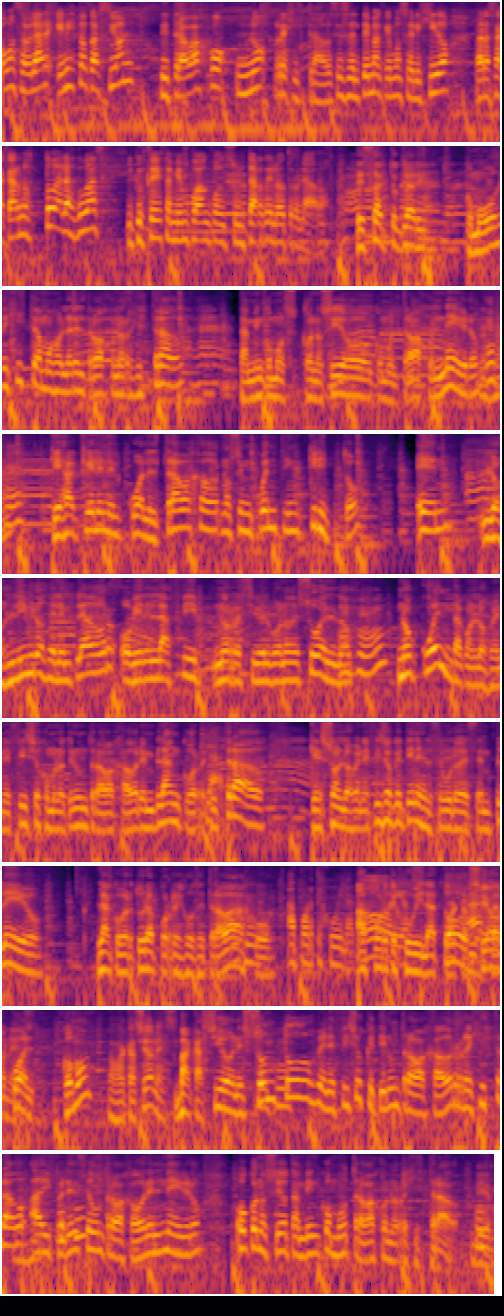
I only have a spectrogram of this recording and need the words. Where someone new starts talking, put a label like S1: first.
S1: Vamos a hablar en esta ocasión de trabajo no registrado. Ese es el tema que hemos elegido para sacarnos todas las dudas y que ustedes también puedan consultar del otro lado.
S2: Exacto, Clary. Como vos dijiste, vamos a hablar del trabajo no registrado, también como, conocido como el trabajo en negro, que es aquel en el cual el trabajador no se encuentra inscripto en los libros del empleador o bien en la FIP, no recibe el bono de sueldo, no cuenta con los beneficios como lo tiene un trabajador en blanco registrado, que son los beneficios que tienes el seguro de desempleo, la cobertura por riesgos de trabajo.
S1: Aportes jubilatorios.
S2: Aportes jubilatorios, tal cual. ¿Cómo?
S3: Las vacaciones.
S2: Vacaciones. Son todos beneficios que tiene un trabajador registrado a diferencia de un trabajador en negro o conocido también como trabajo no registrado. Bien.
